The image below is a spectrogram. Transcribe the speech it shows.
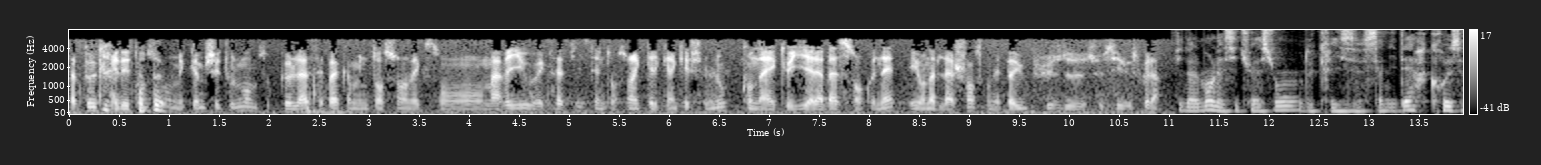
Ça peut créer des tensions, mais comme chez tout le monde, sauf que là, c'est pas comme une tension avec son mari ou avec sa fille, c'est une tension avec quelqu'un qui est chez nous, qu'on a accueilli à la base sans connaître, et on a de la chance qu'on n'ait pas eu plus de soucis jusque-là. Finalement, la situation de crise sanitaire creuse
